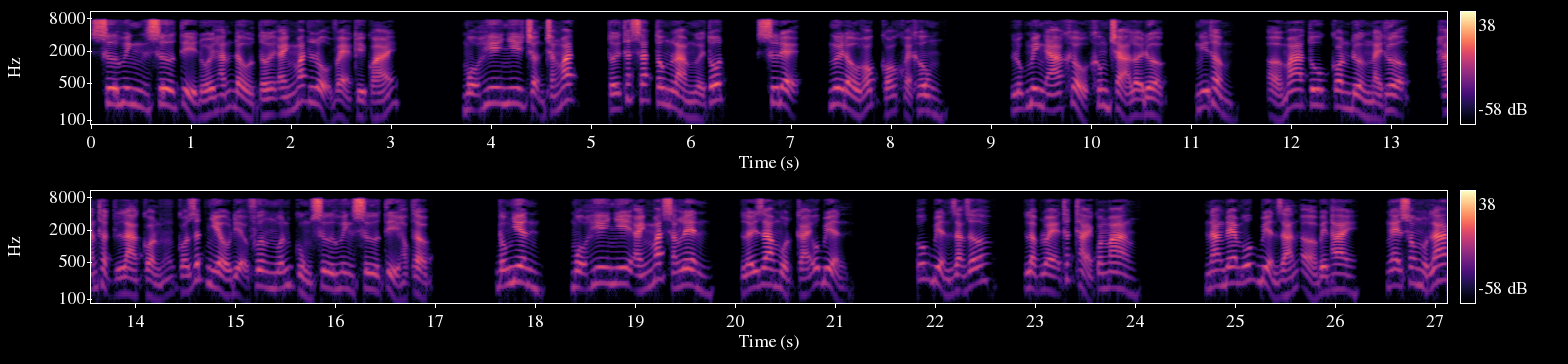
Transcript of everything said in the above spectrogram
Sư huynh sư tỷ đối hắn đầu tới ánh mắt lộ vẻ kỳ quái. Mộ Hi Nhi trợn trắng mắt, tới thất sát tông làm người tốt, sư đệ, ngươi đầu góc có khỏe không? Lục Minh Á khẩu không trả lời được, nghĩ thầm, ở ma tu con đường này thượng, hắn thật là còn có rất nhiều địa phương muốn cùng sư huynh sư tỷ học tập. Đồng nhiên, mộ hy Nhi ánh mắt sáng lên, lấy ra một cái ốc biển. Ốc biển rạng rỡ, lập lòe thất thải quan mang. Nàng đem ốc biển dán ở bên hai, nghe xong một lát,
